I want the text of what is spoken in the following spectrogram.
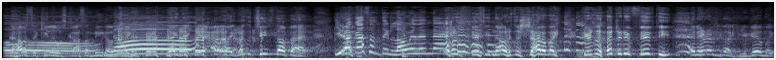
The house tequila was oh, Casamigos. no. Like, like, I was like, where's the cheap stuff at? you don't got something lower than It that? was fifty dollars a shot. I'm like, here's 150, and everyone's like, you're good. I'm like,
